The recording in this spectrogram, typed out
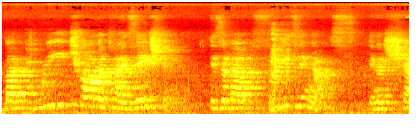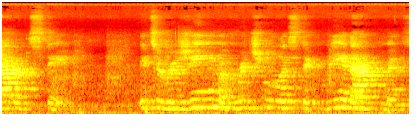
But re traumatization is about freezing us in a shattered state. It's a regime of ritualistic reenactments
